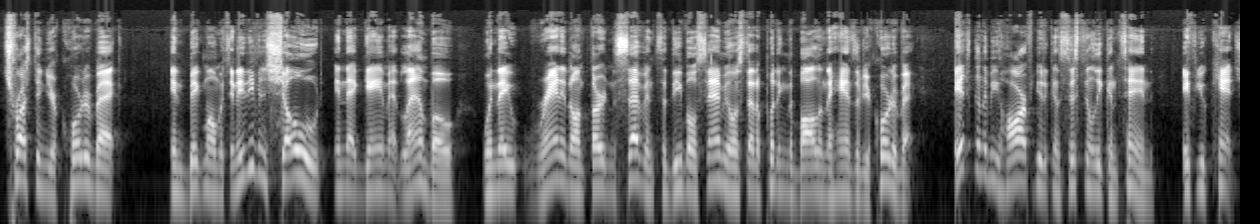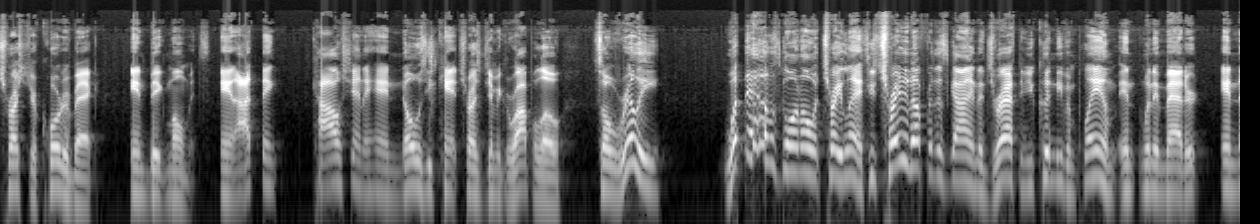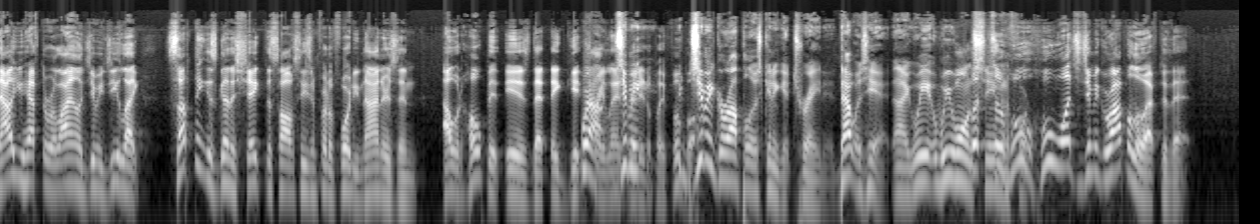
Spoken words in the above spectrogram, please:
trust in your quarterback in big moments, and it even showed in that game at Lambeau when they ran it on third and seven to Deebo Samuel instead of putting the ball in the hands of your quarterback. It's going to be hard for you to consistently contend if you can't trust your quarterback in big moments. And I think Kyle Shanahan knows he can't trust Jimmy Garoppolo. So really, what the hell is going on with Trey Lance? You traded up for this guy in the draft and you couldn't even play him in, when it mattered, and now you have to rely on Jimmy G. Like something is going to shake this offseason for the 49ers, and I would hope it is that they get well, Trey Lance Jimmy, ready to play football. Jimmy Garoppolo is going to get traded. That was it. Like we we won't but, see. So who who wants Jimmy Garoppolo after that?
